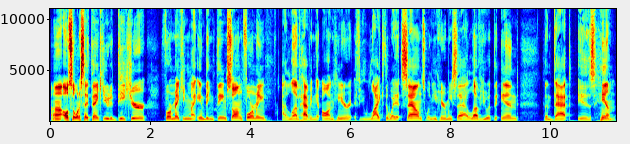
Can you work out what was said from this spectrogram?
Uh, also, want to say thank you to DCure for making my ending theme song for me. I love having it on here. If you like the way it sounds when you hear me say I love you at the end, then that is him.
